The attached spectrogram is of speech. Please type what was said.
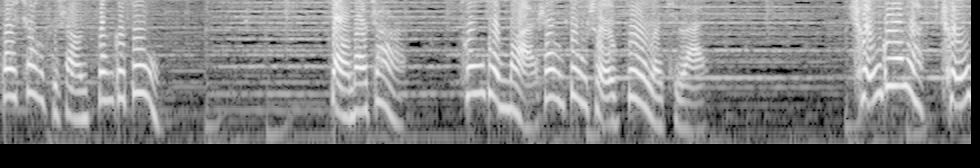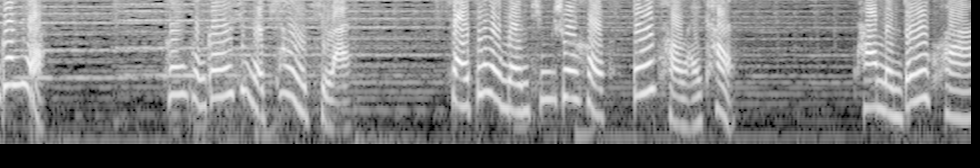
在罩子上钻个洞，想到这儿，聪聪马上动手做了起来。成功了，成功了！聪聪高兴地跳了起来。小动物们听说后都跑来看，他们都夸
